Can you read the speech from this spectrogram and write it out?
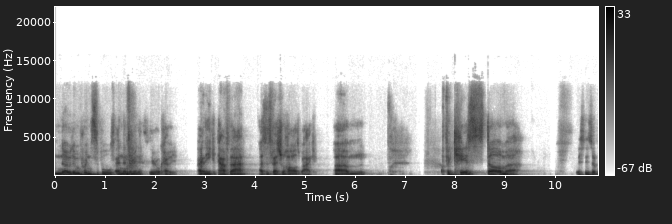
Nolan principles and then the ministerial code, and he can have that as a special hardback. Um, for Keir Starmer, this is a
